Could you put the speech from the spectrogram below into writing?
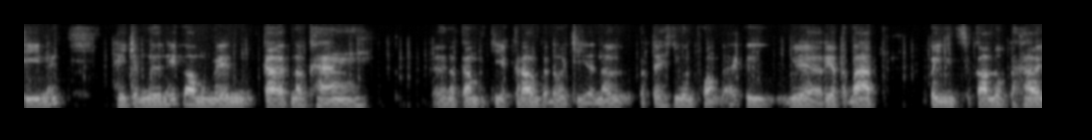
ធីហ្នឹងហើយជំងឺនេះក៏មិនមែនកើតនៅខាងនៅកម្ពុជាក្រោមក៏ដូចជានៅប្រទេសយួនផងដែរគឺវារាតត្បាតពេញសកលលោកទៅហើយ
